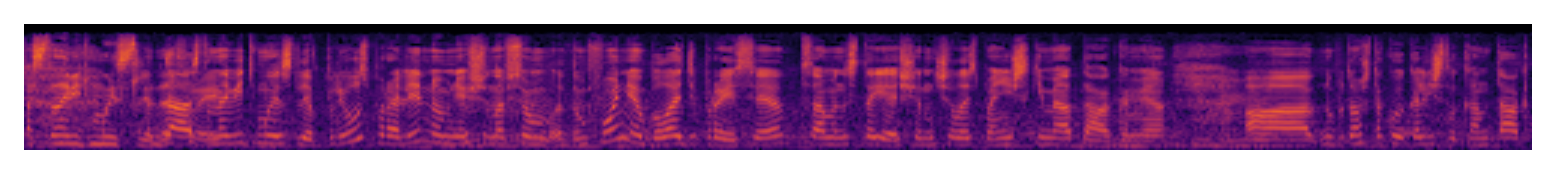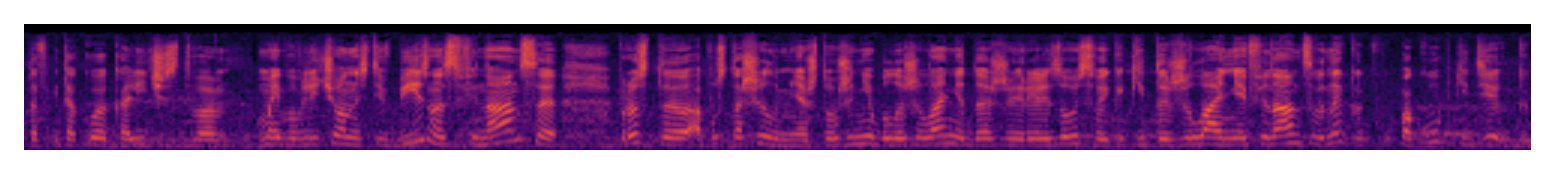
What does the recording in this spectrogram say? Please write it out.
Остановить мысли, да? Да, свои? остановить мысли. Плюс параллельно у меня еще на всем этом фоне была депрессия, самая настоящая, началась с паническими атаками. Mm-hmm. А, ну, потому что такое количество контактов и такое количество моей вовлеченности в бизнес, в финансы просто опустошило меня, что уже не было желания даже реализовывать свои какие-то желания финансовые, ну, как покупки, де, как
